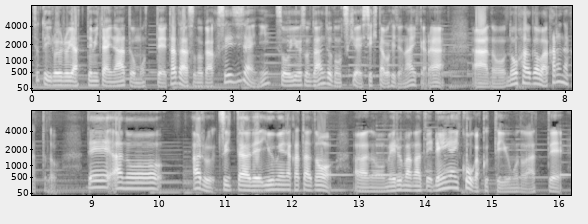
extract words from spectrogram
ちょっといろいろやってみたいなと思って、ただその学生時代にそういうその男女のお付き合いしてきたわけじゃないから、あの、ノウハウがわからなかったと。で、あの、あるツイッターで有名な方のあのメルマガで恋愛工学っていうものがあって、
